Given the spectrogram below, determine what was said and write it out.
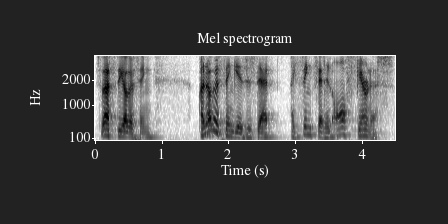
So that's the other thing. Another thing is is that I think that in all fairness,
